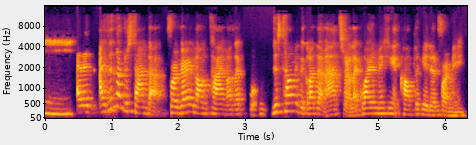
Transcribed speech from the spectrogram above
Mm. And it, I didn't understand that for a very long time. I was like, well, just tell me the goddamn answer. Like, why are you making it complicated for me?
